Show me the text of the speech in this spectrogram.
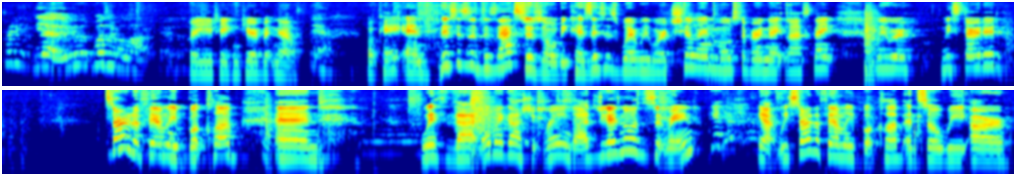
pretty, yeah, there wasn't a lot there. Though. But you're taking care of it now. Yeah. Okay, and this is a disaster zone because this is where we were chilling most of our night last night. We were we started started a family book club and with that oh my gosh it rained did you guys know it rained yeah yeah we started a family book club and so we are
